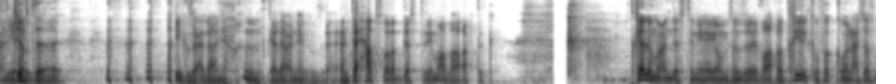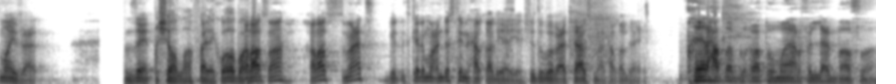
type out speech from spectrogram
عن ياكوزا. شفته. فيك زعلان يا أخي خلينا نتكلم عن ياكوزا. أنت حاط صورة دستني ما ضاربتك. تكلموا عن دستني يوم تنزل إضافة. تخيلكم فكون على أساس ما يزعل. زين. ما شاء الله فعلك والله بارك. خلاص ها؟ خلاص سمعت؟ تكلموا عن دستني الحلقة الجاية. شو تبغى بعد؟ تعال اسمع الحلقة الجاية. تخيل حاطه بالغلط وما يعرف اللعبة أصلا.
